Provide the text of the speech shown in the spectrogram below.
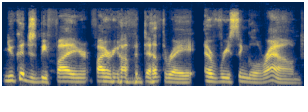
you could just be firing firing off a death ray every single round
